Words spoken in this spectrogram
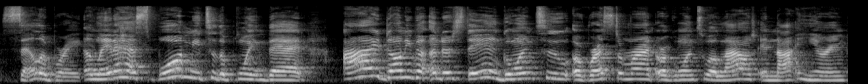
celebrate. Atlanta has spoiled me to the point that I don't even understand going to a restaurant or going to a lounge and not hearing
